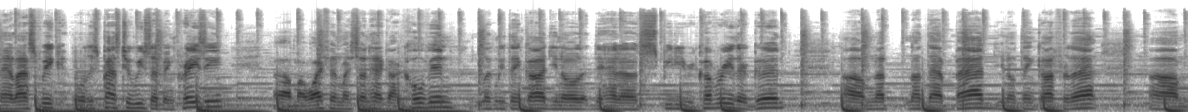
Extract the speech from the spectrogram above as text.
man, last week, well, these past two weeks have been crazy. Uh, my wife and my son had got COVID. Luckily, thank God, you know, they had a speedy recovery. They're good. Um, not not that bad, you know. Thank God for that. Um,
